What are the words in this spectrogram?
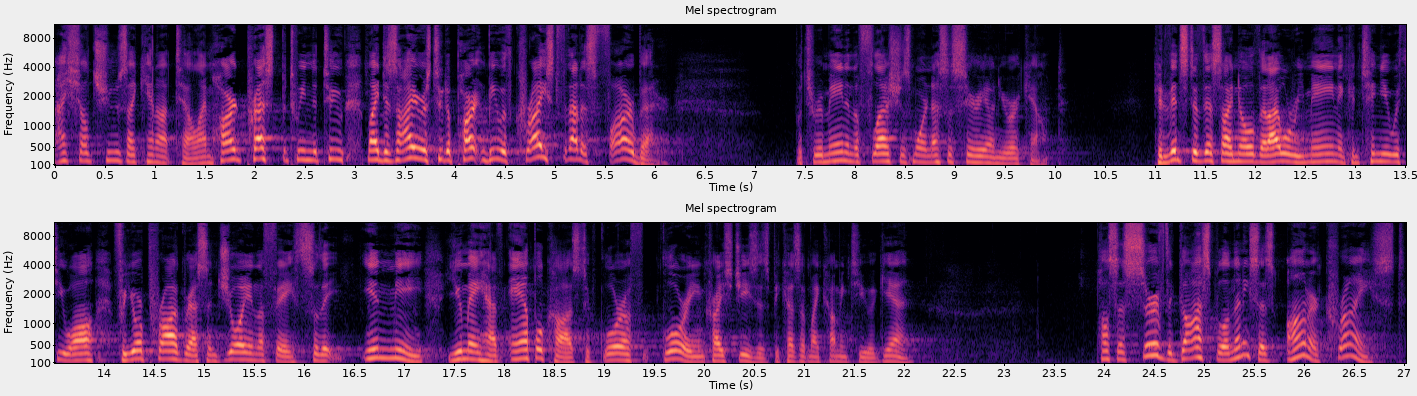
I shall choose, I cannot tell. I'm hard pressed between the two. My desire is to depart and be with Christ, for that is far better. But to remain in the flesh is more necessary on your account. Convinced of this, I know that I will remain and continue with you all for your progress and joy in the faith, so that in me you may have ample cause to glory in Christ Jesus because of my coming to you again. Paul says, serve the gospel, and then he says, honor Christ.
